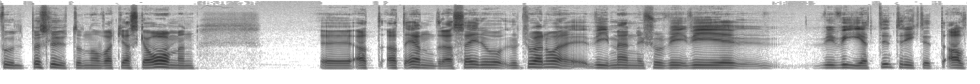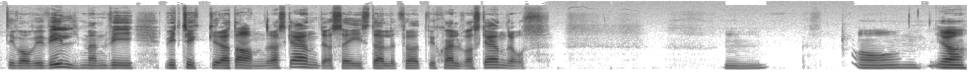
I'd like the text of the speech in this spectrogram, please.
fullt besluten om vart jag ska men eh, Eh, att, att ändra sig, då, då tror jag nog eh, vi människor, vi, vi, vi vet inte riktigt alltid vad vi vill men vi, vi tycker att andra ska ändra sig istället för att vi själva ska ändra oss. Mm. Ja, ja.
